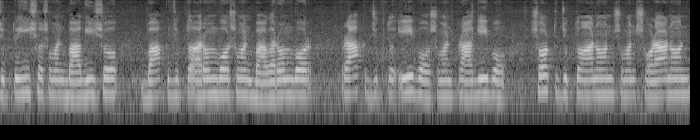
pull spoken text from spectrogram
যুক্ত ঈশ সমান বাঘ বাক যুক্ত আড়ম্বর সমান বাগাড়ম্বর প্রাক যুক্ত এব সমান প্রাগ প্রাগেব ষট যুক্ত আনন সমান সরানন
